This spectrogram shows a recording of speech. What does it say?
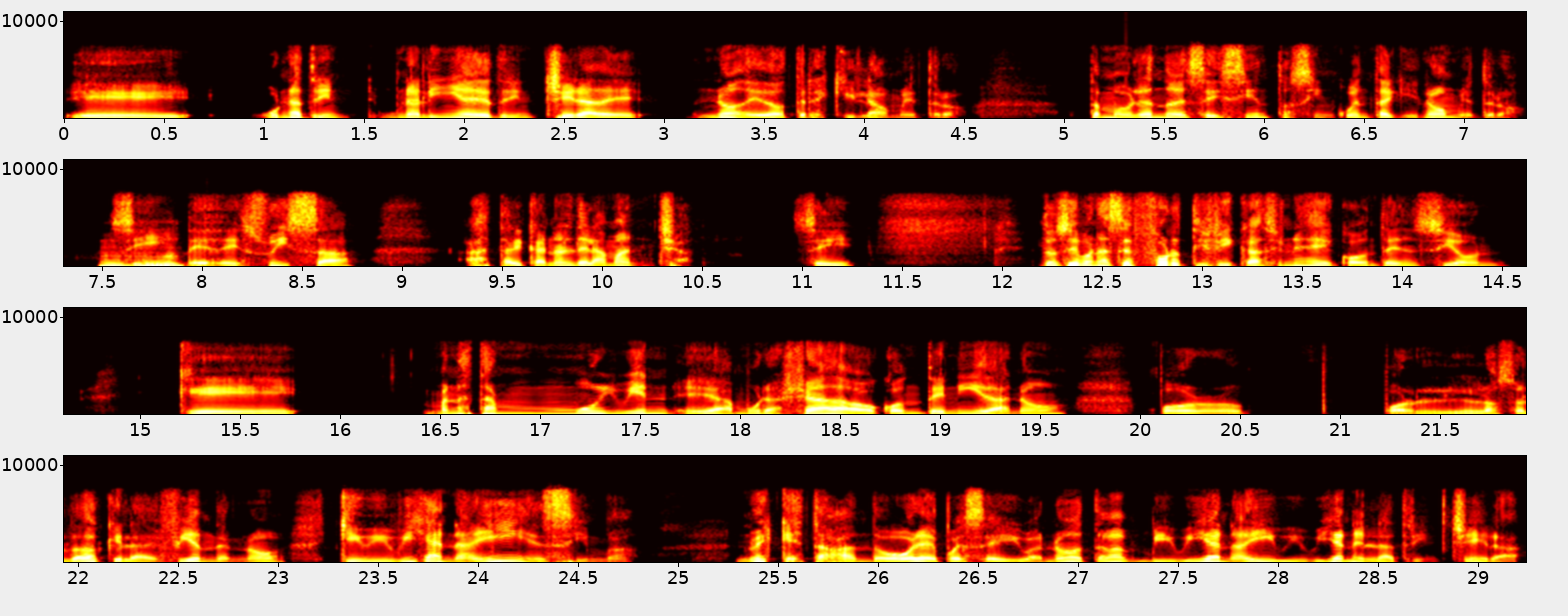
eh, una, una, línea de trinchera de no de 2-3 kilómetros. Estamos hablando de 650 kilómetros, ¿sí? Desde Suiza hasta el Canal de la Mancha, ¿sí? Entonces van a ser fortificaciones de contención que van a estar muy bien eh, amuralladas o contenidas, ¿no? Por, por los soldados que la defienden, ¿no? Que vivían ahí encima. No es que estaban dos horas y después se iban, no, estaban, vivían ahí, vivían en la trinchera.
